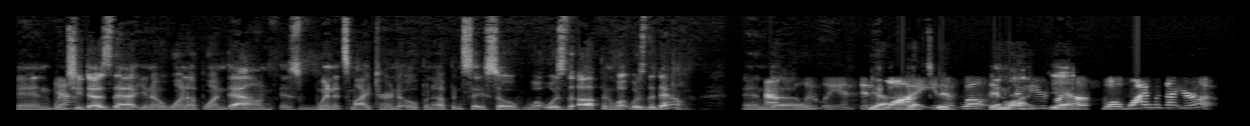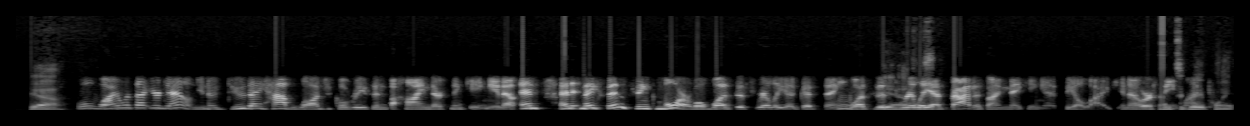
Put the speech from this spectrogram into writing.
And when yeah. she does that, you know, one up, one down is when it's my turn to open up and say, so what was the up and what was the down? And uh, absolutely, uh, and, and yeah, why? You know, well, and why? yeah. Up, well, why was that your up? Yeah. Well, why was that your down? You know, do they have logical reason behind their thinking? You know, and and it makes them think more. Well, was this really a good thing? Was this yeah. really as bad as I'm making it feel like? You know, or that's a like? great point.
